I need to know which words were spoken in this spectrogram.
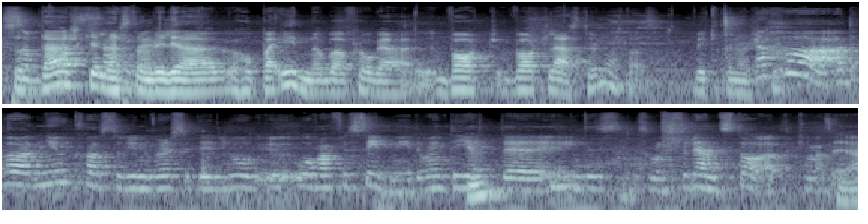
Så, Så där skulle jag nästan vilja hoppa in och bara fråga vart, vart läste du någonstans? Vilket universitet? Jaha, ja, det var Newcastle University, det låg ovanför Sydney. Det var inte Mm. jätte, inte som studentstad kan man säga.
